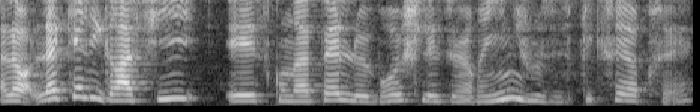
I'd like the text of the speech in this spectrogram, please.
Alors, la calligraphie est ce qu'on appelle le brush lettering, je vous expliquerai après.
